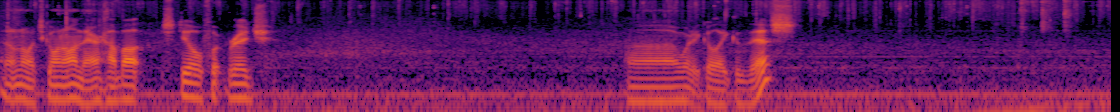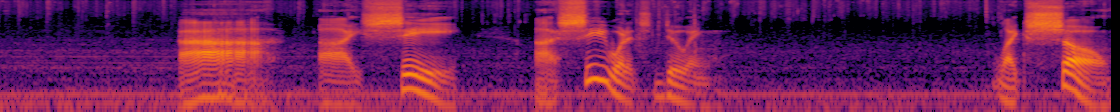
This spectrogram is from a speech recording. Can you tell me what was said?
I don't know what's going on there. How about steel footbridge? Uh, would it go like this? Ah, I see. I see what it's doing. Like so.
